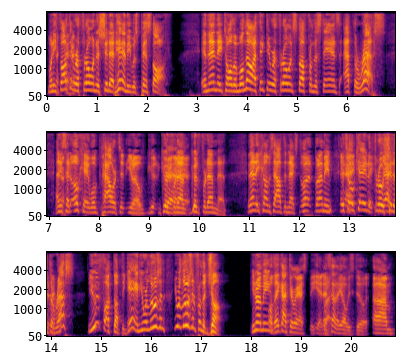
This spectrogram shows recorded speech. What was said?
when he thought they were throwing the shit at him, he was pissed off. And then they told him, well, no, I think they were throwing stuff from the stands at the refs. And he said, okay, well, power to you know, good, good for them, yeah. good for them then. And then he comes out the next. But, but I mean, it's okay to throw shit at the refs. You fucked up the game. You were losing. You were losing from the jump. You know what I mean? Well, they got their ass beat. Yeah, that's Right. how they always do it. Um,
